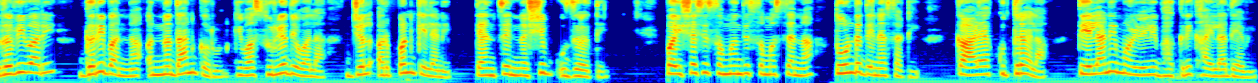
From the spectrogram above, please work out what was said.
रविवारी गरिबांना अन्नदान करून किंवा सूर्यदेवाला जल अर्पण केल्याने त्यांचे नशीब उजळते. पैशाशी संबंधित समस्यांना तोंड देण्यासाठी काळ्या कुत्र्याला तेलाने मळलेली भाकरी खायला द्यावी.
